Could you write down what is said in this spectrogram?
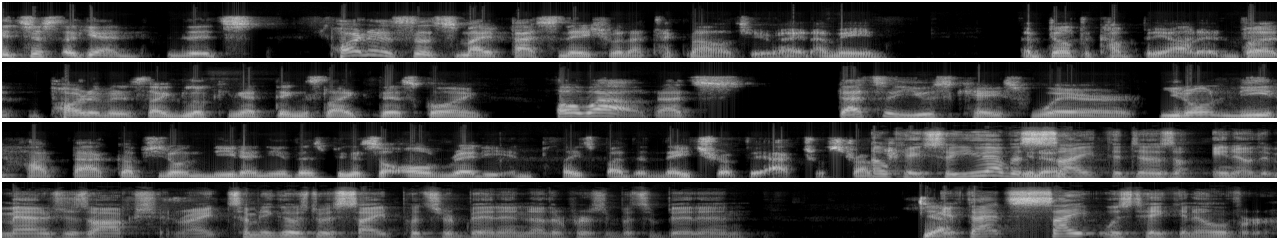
It's just again, it's part of it's just my fascination with that technology, right? I mean, I built a company on it, but part of it is like looking at things like this, going, oh wow that's that's a use case where you don't need hot backups you don't need any of this because it's already in place by the nature of the actual structure Okay, so you have a You know? site that does, you know, that manages auction, right? Somebody goes to a site, puts their bid in, another person puts a bid in. Yeah. If that site was taken over,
